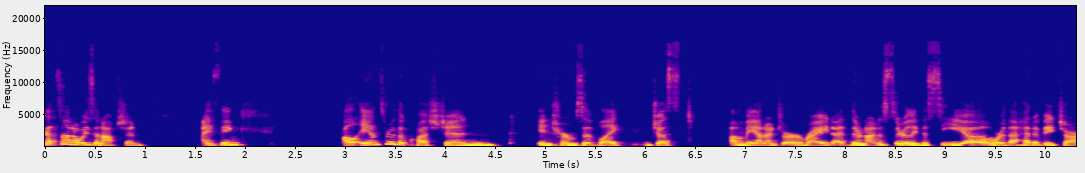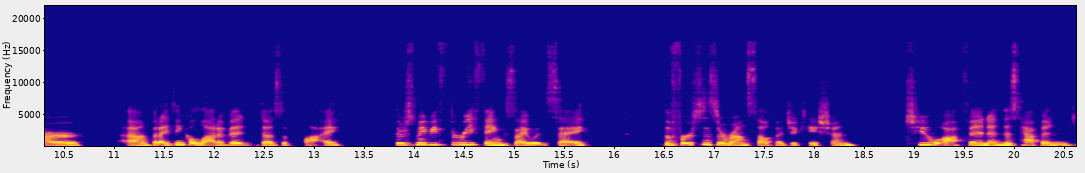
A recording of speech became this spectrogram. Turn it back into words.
that's not always an option. I think I'll answer the question in terms of like just a manager, right? Uh, they're not necessarily the CEO or the head of HR, um, but I think a lot of it does apply. There's maybe three things I would say. The first is around self education. Too often, and this happened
